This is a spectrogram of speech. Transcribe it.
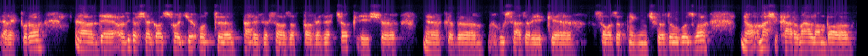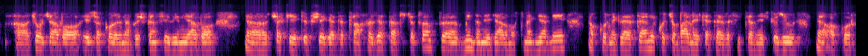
elektora, de az igazság az, hogy ott pár ezer szavazattal vezet csak, és kb. 20% szavazat még nincs földolgozva. A másik három államban, Georgiába, Észak-Karolinában és Pennsylvániába csekély többséget de Trump vezet, tehát hogyha Trump minden négy államot megnyerné, akkor még lehet elnök, hogyha bármelyiket elveszít a négy közül, akkor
